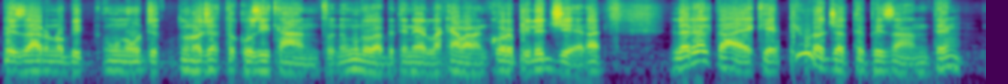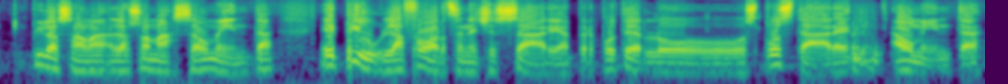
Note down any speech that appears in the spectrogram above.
pesare un, obiet, un, oggetto, un, oggetto, così tanto? Uno dovrebbe tenere la camera ancora più leggera. La realtà è che più l'oggetto è pesante, più la sua, la sua massa aumenta e più la forza necessaria per poterlo spostare aumenta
